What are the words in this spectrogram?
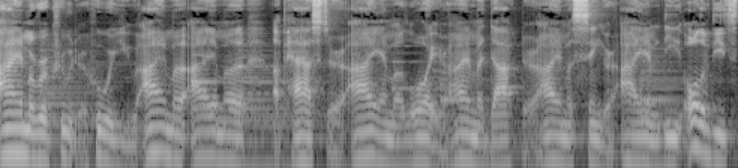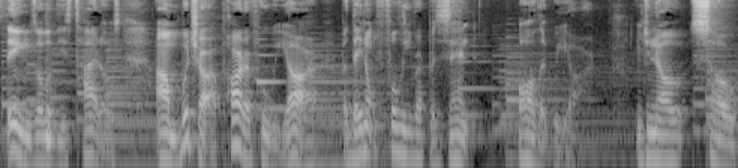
I am a recruiter. Who are you? I am a I am a, a pastor. I am a lawyer. I am a doctor. I am a singer. I am the all of these things, all of these titles, um, which are a part of who we are, but they don't fully represent all that we are. You know, so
